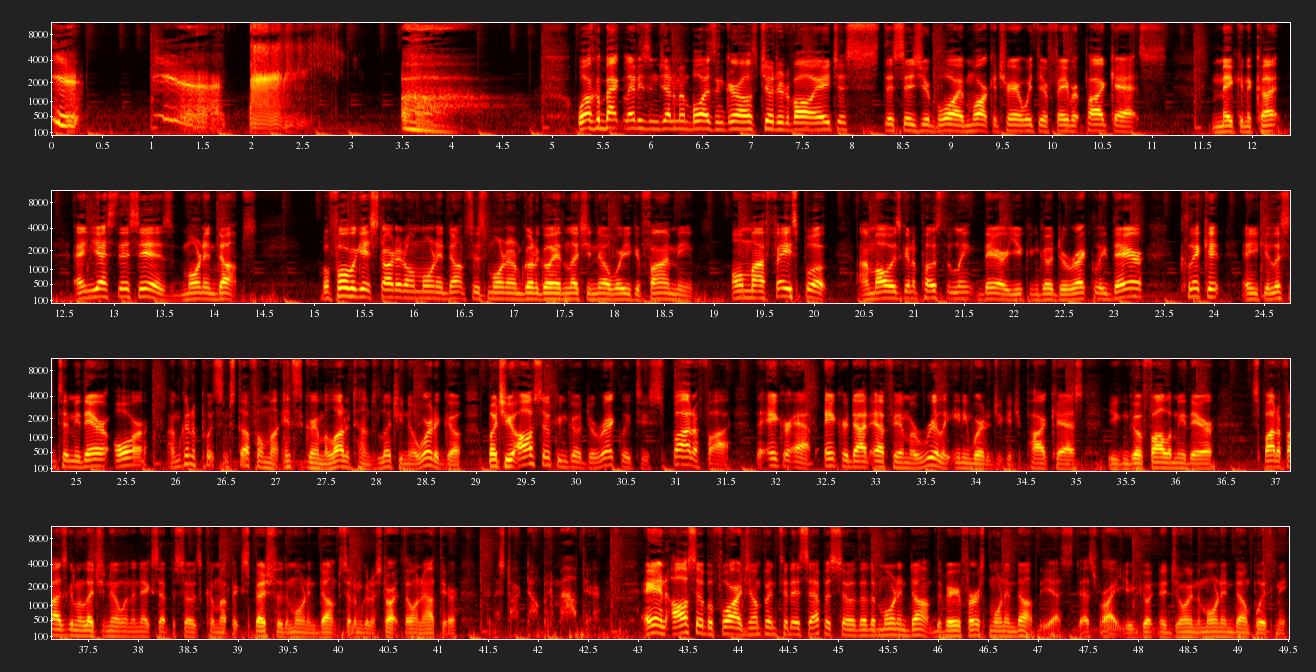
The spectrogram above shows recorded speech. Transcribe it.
Welcome back, ladies and gentlemen, boys and girls, children of all ages. This is your boy, Mark Contreras, with your favorite podcast, Making the Cut. And yes, this is Morning Dumps. Before we get started on Morning Dumps this morning, I'm going to go ahead and let you know where you can find me. On my Facebook, I'm always going to post the link there. You can go directly there click it and you can listen to me there. Or I'm going to put some stuff on my Instagram a lot of times to let you know where to go. But you also can go directly to Spotify, the Anchor app, anchor.fm, or really anywhere that you get your podcast. You can go follow me there. Spotify is going to let you know when the next episodes come up, especially the morning dumps that I'm going to start throwing out there. I'm going to start dumping them out there. And also, before I jump into this episode of the morning dump, the very first morning dump, yes, that's right, you're going to join the morning dump with me.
